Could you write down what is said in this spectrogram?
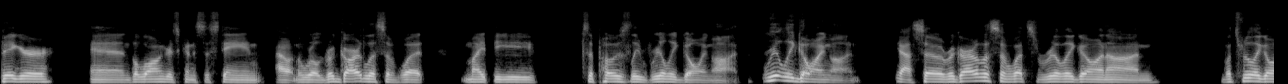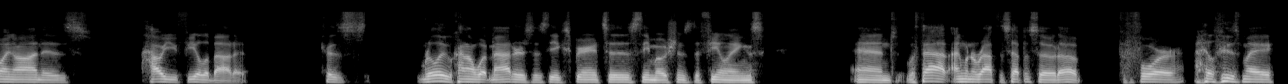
bigger and the longer it's going to sustain out in the world regardless of what might be supposedly really going on really going on yeah so regardless of what's really going on what's really going on is how you feel about it because really kind of what matters is the experiences the emotions the feelings and with that, I'm going to wrap this episode up before I lose my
